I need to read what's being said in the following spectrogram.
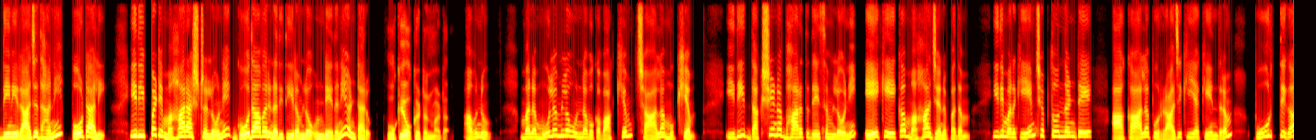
దీని రాజధాని పోటాలి. ఇది ఇప్పటి మహారాష్ట్రలోనే గోదావరి నది తీరంలో ఉండేదని అంటారు. ఒకే ఒక్కటన్మాట అవును. మన మూలంలో ఉన్న ఒక వాక్యం చాలా ముఖ్యం. ఇది దక్షిణ భారతదేశంలోని ఏకైక మహాజనపదం. ఇది మనకి ఏం చెప్తోందంటే ఆ కాలపు రాజకీయ కేంద్రం పూర్తిగా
